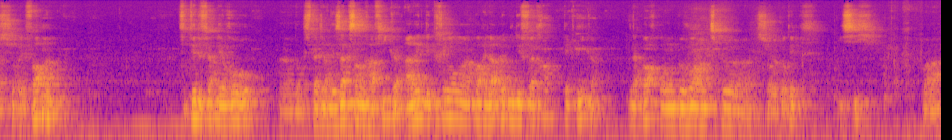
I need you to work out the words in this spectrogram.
sur les formes, c'était de faire des euh, c'est-à-dire des accents graphiques avec des crayons aquarellables ou des feutres techniques, d'accord, comme on peut voir un petit peu euh, sur le côté ici. Voilà.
